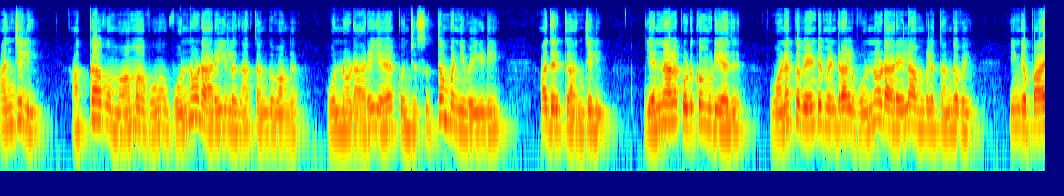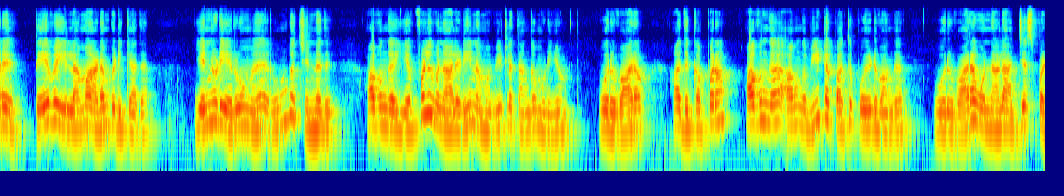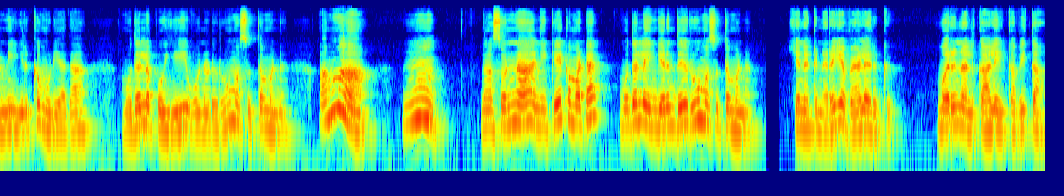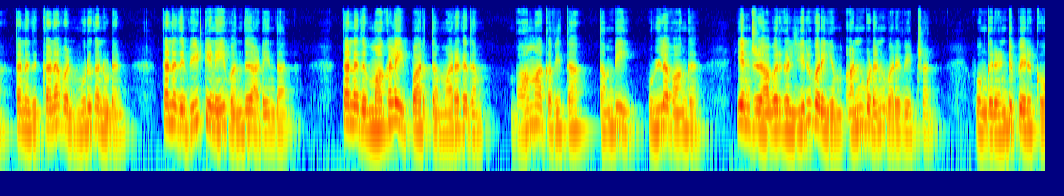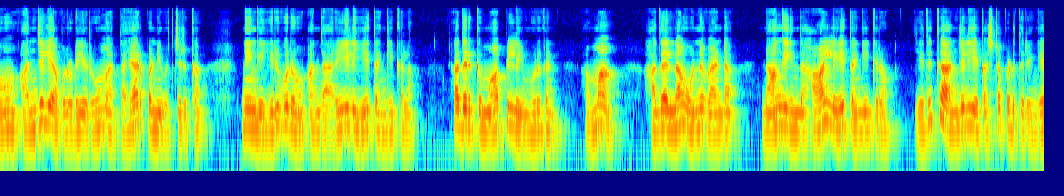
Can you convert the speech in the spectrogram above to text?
அஞ்சலி அக்காவும் மாமாவும் உன்னோட அறையில் தான் தங்குவாங்க. உன்னோட அறையை கொஞ்சம் சுத்தம் பண்ணி வையிடி அதற்கு அஞ்சலி என்னால் கொடுக்க முடியாது. உனக்கு வேண்டுமென்றால் உன்னோட அறையில் அவங்கள தங்க வை. இங்கே பாரு தேவையில்லாமல் அடம் பிடிக்காத. என்னுடைய ரூமு ரொம்ப சின்னது. அவங்க எவ்வளவு நாளடி நம்ம வீட்டில் தங்க முடியும்? ஒரு வாரம். அதுக்கப்புறம் அவங்க அவங்க வீட்டை பார்த்து போயிடுவாங்க. ஒரு வாரம் உன்னால் அட்ஜஸ்ட் பண்ணி இருக்க முடியாதா? முதல்ல போய் உன்னோட ரூமை சுத்தம் பண்ணு. அம்மா! ம். நான் சொன்னால் நீ கேட்க மாட்ட. முதல்ல இங்கேருந்து ரூமை சுத்தம் பண்ணு. எனக்கு நிறைய வேலை இருக்குது மறுநாள் காலை கவிதா தனது கணவன் முருகனுடன் தனது வீட்டினை வந்து அடைந்தாள். தனது மகளை பார்த்த மரகதம் வாமா கவிதா தம்பி உள்ள வாங்க. என்று அவர்கள் இருவரையும் அன்புடன் வரவேற்றாள். உங்கள் ரெண்டு பேருக்கும் அஞ்சலி அவளுடைய ரூமை தயார் பண்ணி வச்சிருக்கா. நீங்கள் இருவரும் அந்த அறையிலேயே தங்கிக்கலாம். அதற்கு மாப்பிள்ளை முருகன் அம்மா அதெல்லாம் ஒன்றும் வேண்டாம். நாங்கள் இந்த ஹால்லையே தங்கிக்கிறோம். எதுக்கு அஞ்சலியை கஷ்டப்படுத்துறீங்க?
